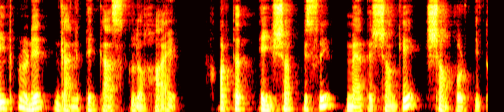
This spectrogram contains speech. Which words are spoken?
এই ধরনের গাণিতিক কাজগুলো হয়। অর্থাৎ এই সব কিছুই ম্যাথের সঙ্গে সম্পর্কিত।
